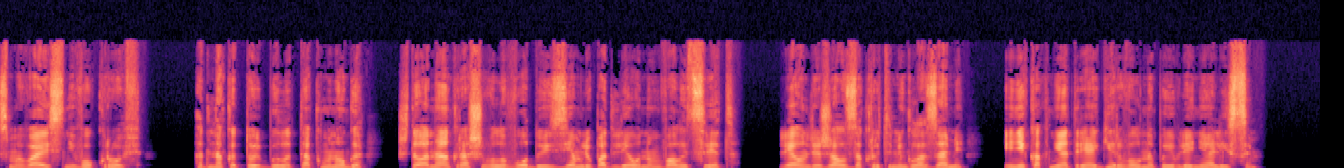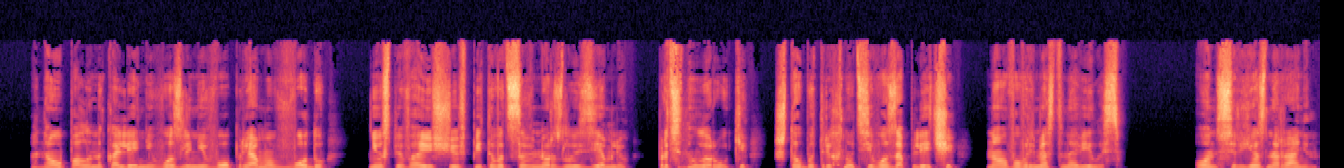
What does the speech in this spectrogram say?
смывая с него кровь. Однако той было так много, что она окрашивала воду и землю под Леоном в алый цвет. Леон лежал с закрытыми глазами и никак не отреагировал на появление Алисы. Она упала на колени возле него прямо в воду, не успевающую впитываться в мерзлую землю, протянула руки, чтобы тряхнуть его за плечи, но вовремя остановилась. Он серьезно ранен.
